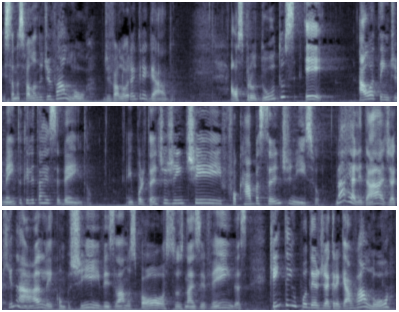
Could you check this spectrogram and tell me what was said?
estamos falando de valor, de valor agregado aos produtos e ao atendimento que ele está recebendo. É importante a gente focar bastante nisso. Na realidade, aqui na Ale Combustíveis, lá nos postos, nas revendas, quem tem o poder de agregar valor,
